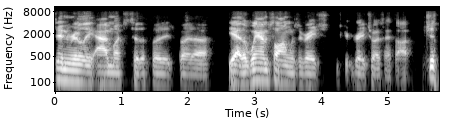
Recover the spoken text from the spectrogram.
didn't really add much to the footage, but uh, yeah, the Wham song was a great, great choice. I thought. Just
